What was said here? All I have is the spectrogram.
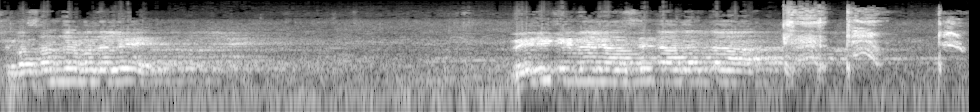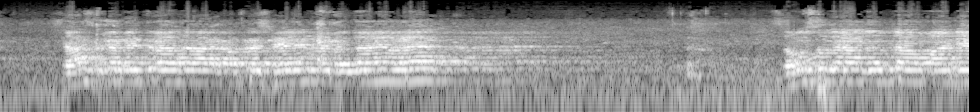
ಶುಭ ಸಂದರ್ಭದಲ್ಲಿ ವೇದಿಕೆ ಮೇಲೆ ಆಸೀನಾದಂತ ಶಾಸಕ ಮಿತ್ರರಾದ ಡಾಕ್ಟರ್ ಶೈಲೇಂದ್ರ ಬೆದ್ದಾಳೆ ಅವರ ಸಂಸದರಾದಂತಹ ಮಾನ್ಯ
